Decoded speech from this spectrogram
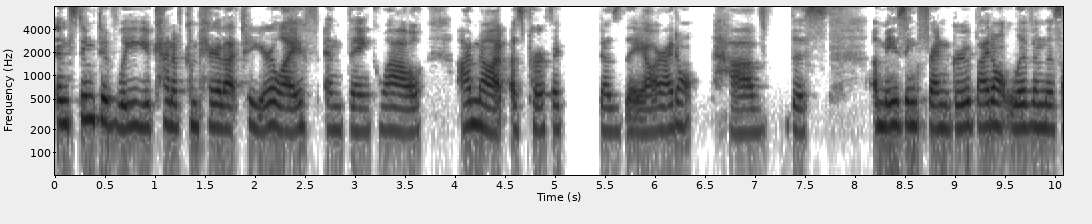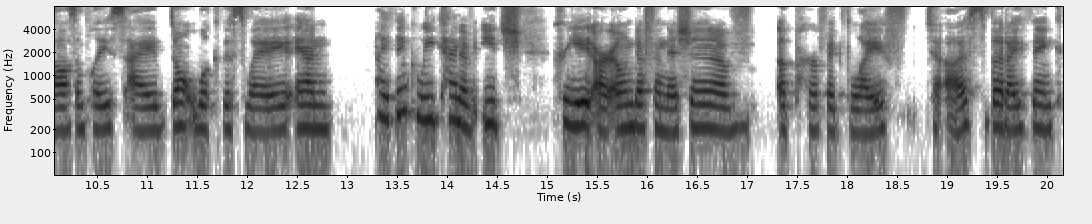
instinctively you kind of compare that to your life and think wow i'm not as perfect as they are. I don't have this amazing friend group. I don't live in this awesome place. I don't look this way. And I think we kind of each create our own definition of a perfect life to us, but I think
